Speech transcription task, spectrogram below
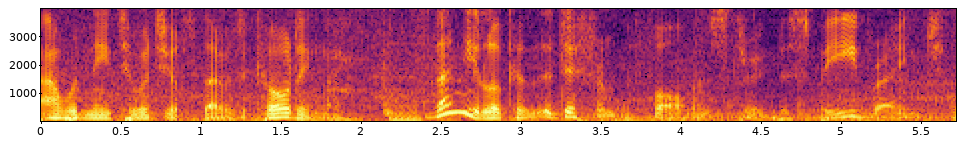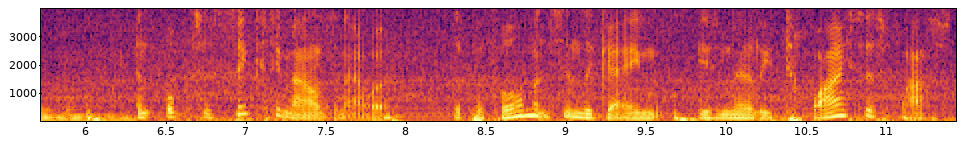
I would need to adjust those accordingly. So then you look at the different performance through the speed range, and up to 60 miles an hour, the performance in the game is nearly twice as fast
